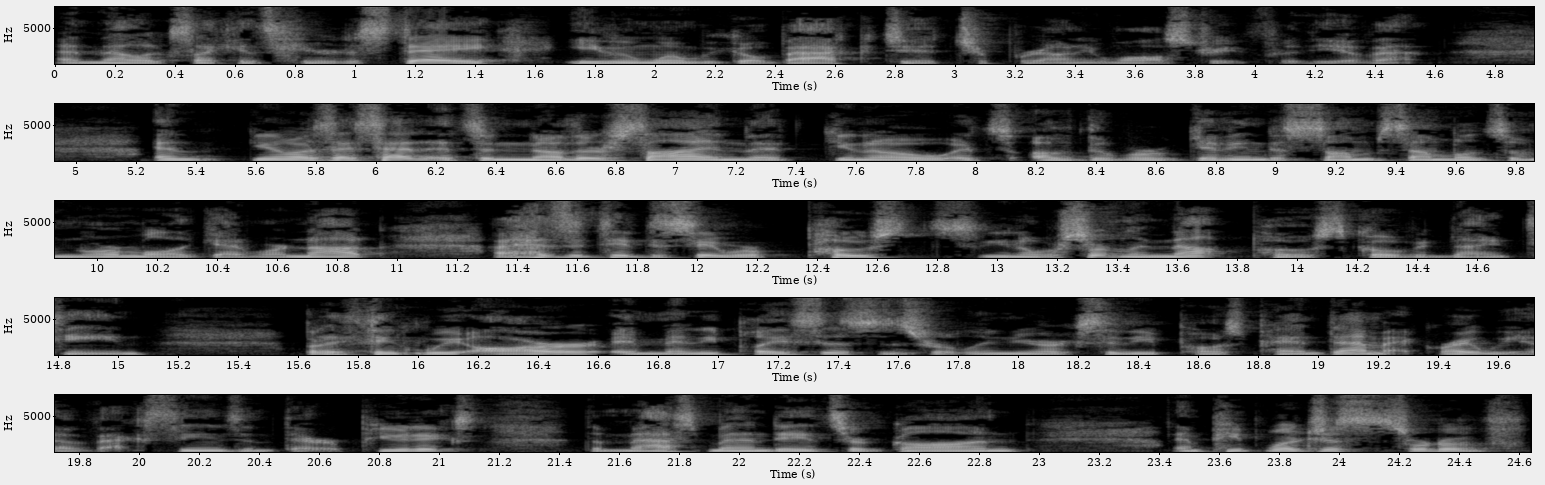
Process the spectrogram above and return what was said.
And that looks like it's here to stay, even when we go back to Cipriani Wall Street for the event. And, you know, as I said, it's another sign that, you know, it's of the, we're getting to some semblance of normal again. We're not, I hesitate to say we're post, you know, we're certainly not post COVID 19, but I think we are in many places, and certainly New York City post pandemic, right? We have vaccines and therapeutics, the mask mandates are gone, and people are just sort of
